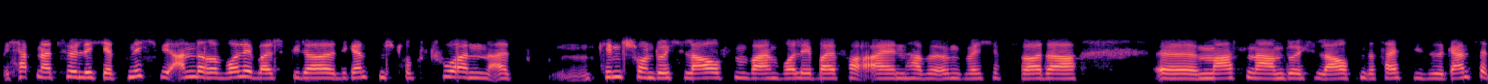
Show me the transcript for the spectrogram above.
Ich habe natürlich jetzt nicht wie andere Volleyballspieler die ganzen Strukturen als Kind schon durchlaufen, war im Volleyballverein, habe irgendwelche Förder äh, Maßnahmen durchlaufen. Das heißt, diese ganze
